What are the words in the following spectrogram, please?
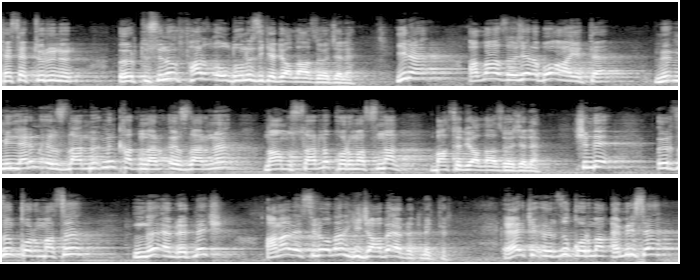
tesettürünün, örtüsünün farz olduğunu zikrediyor Allah azze ve celle. Yine Allah azze ve celle bu ayette müminlerin ırzlarını, mümin kadınların ırzlarını, namuslarını korumasından bahsediyor Allah azze ve celle. Şimdi ırzın korunmasını emretmek ana vesile olan hicabı emretmektir. Eğer ki ırzı korumak emirse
